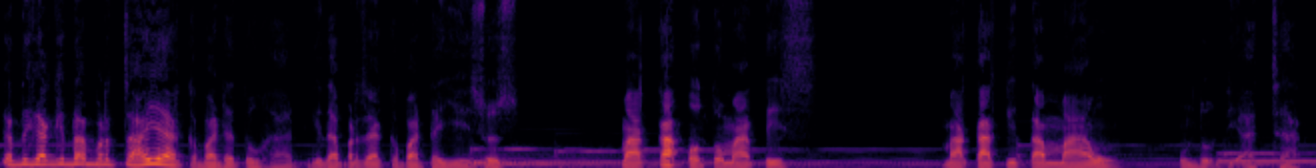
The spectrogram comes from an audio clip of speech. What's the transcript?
ketika kita percaya kepada Tuhan, kita percaya kepada Yesus, maka otomatis maka kita mau untuk diajar.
